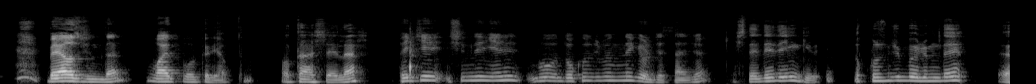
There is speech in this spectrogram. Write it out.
Beyaz yünden White Walker yaptım. O tarz şeyler. Peki şimdi yeni bu 9. bölümde ne göreceğiz sence? İşte dediğim gibi 9. bölümde e,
